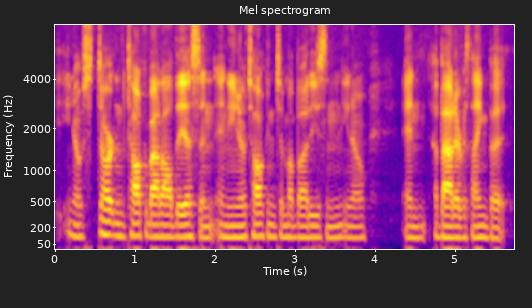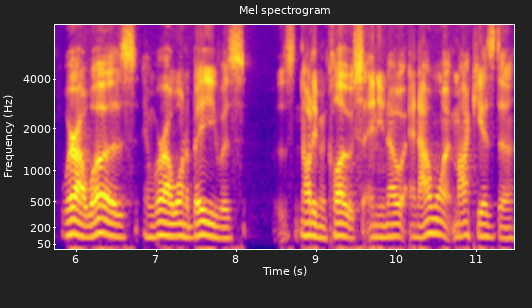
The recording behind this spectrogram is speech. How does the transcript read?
you know, starting to talk about all this and and you know, talking to my buddies and you know, and about everything, but where I was and where I want to be was was not even close. And you know, and I want my kids to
